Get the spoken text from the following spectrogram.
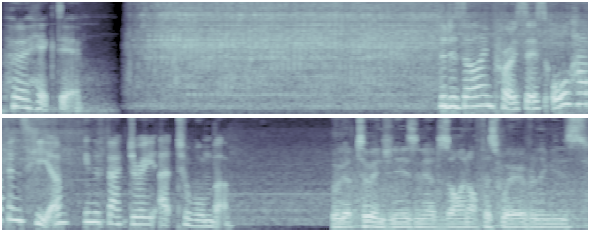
per hectare. The design process all happens here in the factory at Toowoomba. We've got two engineers in our design office where everything is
